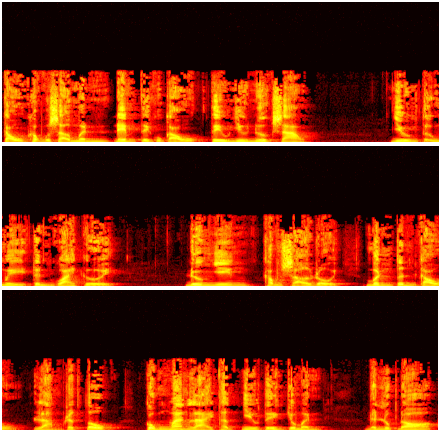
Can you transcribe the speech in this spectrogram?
Cậu không có sợ mình đem tiền của cậu tiêu như nước sao? Dương Tử mi tinh quái cười. Đương nhiên không sợ rồi, mình tin cậu làm rất tốt, cũng mang lại thật nhiều tiền cho mình. Đến lúc đó,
